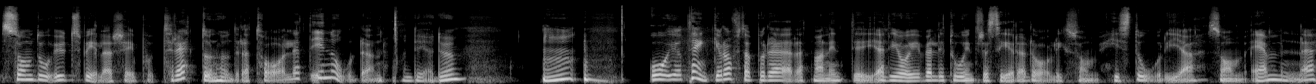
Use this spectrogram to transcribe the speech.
Som då utspelar sig på 1300-talet i Norden. Det är du. Mm. Och jag tänker ofta på det här att man inte, eller jag är väldigt ointresserad av liksom historia som ämne.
